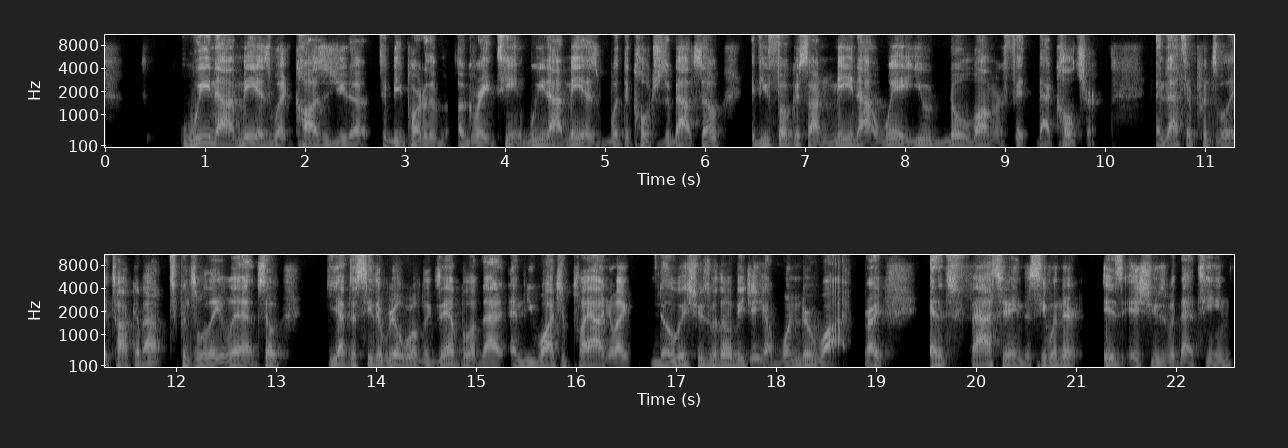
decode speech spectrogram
we not me is what causes you to to be part of the, a great team. We not me is what the culture is about. So if you focus on me, not we, you no longer fit that culture. And that's a principle they talk about. It's a principle they live. So you have to see the real world example of that and you watch it play out. you're like, no issues with OBJ. I wonder why. Right. And it's fascinating to see when there is issues with that team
